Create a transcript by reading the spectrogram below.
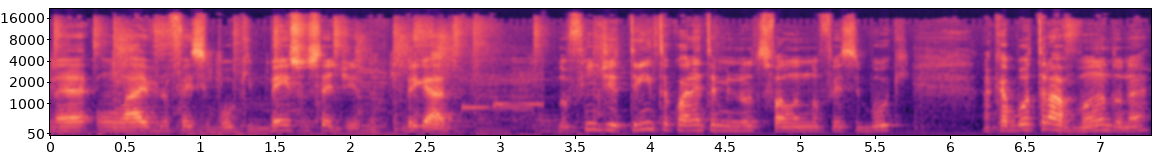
né? Um live no Facebook bem sucedido. Obrigado. No fim de 30, 40 minutos falando no Facebook, acabou travando, né?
